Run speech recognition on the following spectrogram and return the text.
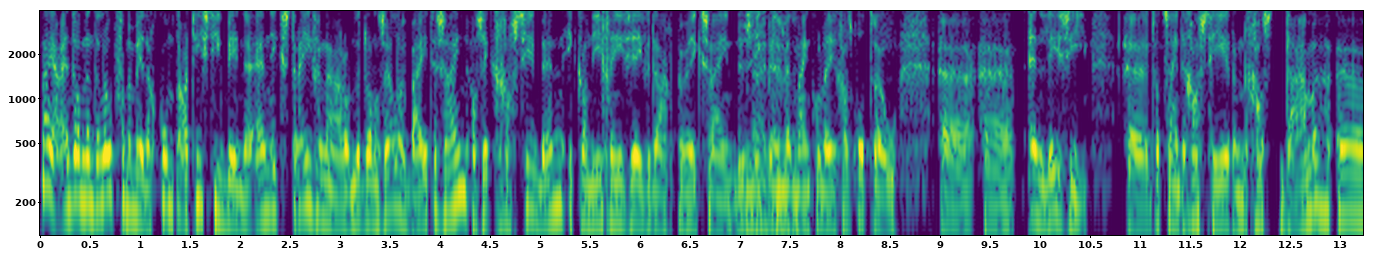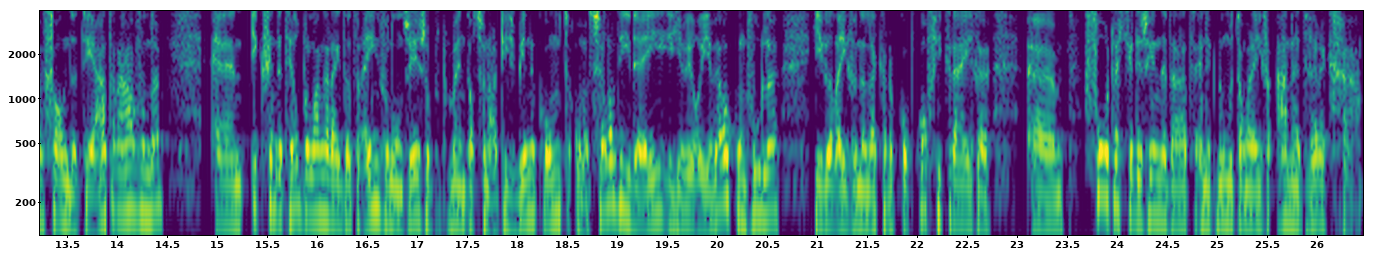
Nou ja, en dan in de loop van de middag komt de artiest hier binnen. En ik streef ernaar om er dan zelf bij te zijn. Als ik gastheer ben, ik kan hier geen zeven dagen per week zijn. Dus nee, ik ben met mijn collega's Otto uh, uh, en Lizzie. Uh, dat zijn de gastheren, de gastdamen van de theateravonden. En ik vind het heel belangrijk dat er een van ons is op het moment dat zo'n artiest binnenkomt. Om hetzelfde idee. Je wil je welkom voelen. Je wil even een lekkere kop koffie krijgen. voordat je dus inderdaad, en ik noem het dan maar even, aan het werk gaat.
